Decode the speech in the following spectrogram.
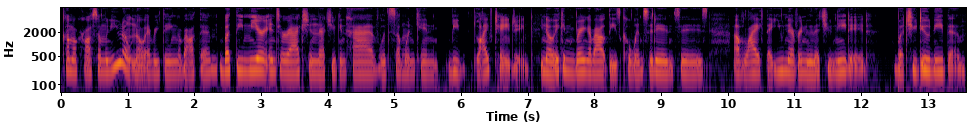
come across someone, you don't know everything about them, but the mere interaction that you can have with someone can be life changing. You know, it can bring about these coincidences of life that you never knew that you needed but you do need them.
